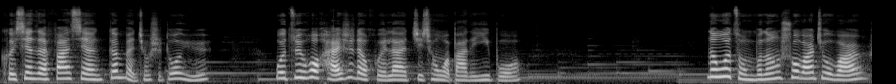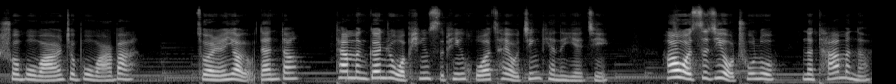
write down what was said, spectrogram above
可现在发现根本就是多余。我最后还是得回来继承我爸的衣钵。那我总不能说玩就玩，说不玩就不玩吧？做人要有担当。他们跟着我拼死拼活，才有今天的业绩，而我自己有出路，那他们呢？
